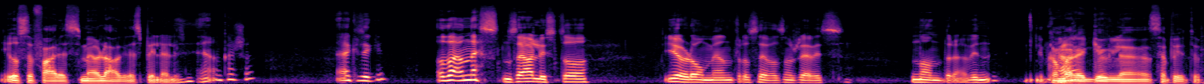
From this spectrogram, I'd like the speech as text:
Josef Fares med å lage det spillet. Liksom. Ja, kanskje. Jeg er ikke sikker. Og det er jo nesten så jeg har lyst til å gjøre det om igjen for å se hva som skjer hvis den andre vinner. Du kan Ja. bare google og se på YouTube.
